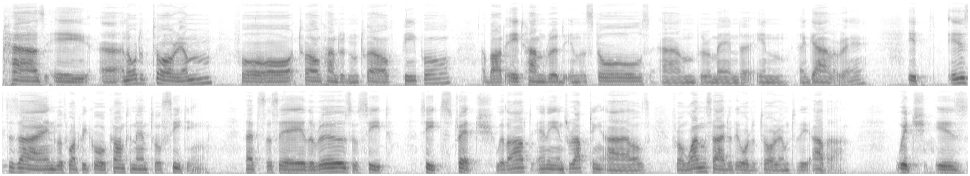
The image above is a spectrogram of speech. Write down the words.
has a, uh, an auditorium for 1,212 people, about 800 in the stalls, and the remainder in a gallery. It is designed with what we call continental seating. That's to say, the rows of seat, seats stretch without any interrupting aisles from one side of the auditorium to the other, which is,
